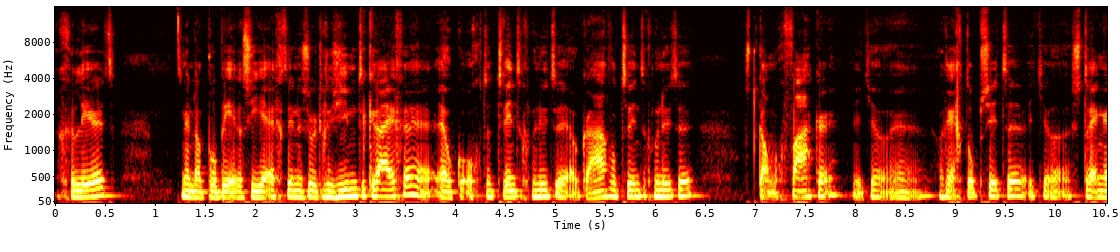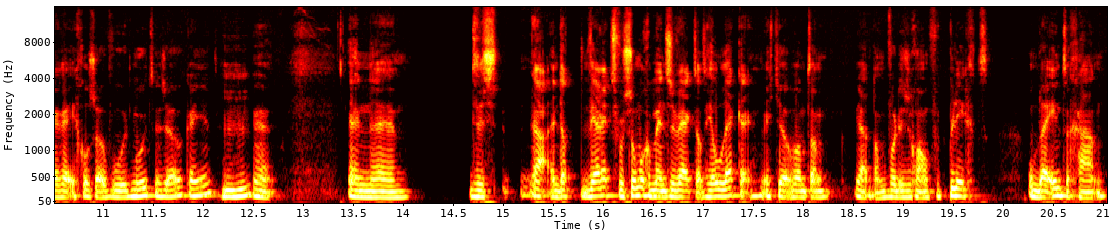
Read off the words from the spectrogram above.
geleerd. En dan proberen ze je echt in een soort regime te krijgen. Elke ochtend 20 minuten, elke avond 20 minuten. Als het kan nog vaker. Weet je, eh, rechtop zitten. Weet je, strenge regels over hoe het moet en zo, ken je? Ja. En, eh, dus, ja, en dat werkt voor sommige mensen werkt dat heel lekker. Weet je, want dan, ja, dan worden ze gewoon verplicht om daarin te gaan.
